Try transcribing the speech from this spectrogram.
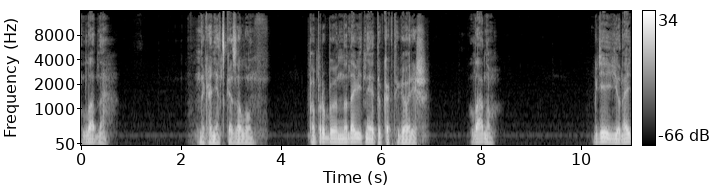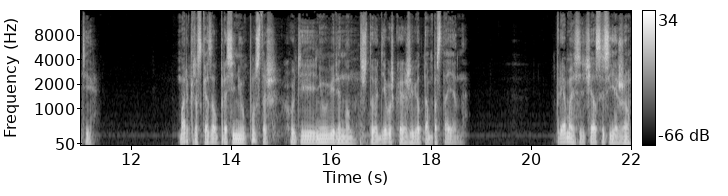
«Ладно», — наконец сказал он. «Попробую надавить на эту, как ты говоришь, Лану. Где ее найти?» Марк рассказал про синюю пустошь, хоть и не уверен он, что девушка живет там постоянно. Прямо сейчас и съезжу.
